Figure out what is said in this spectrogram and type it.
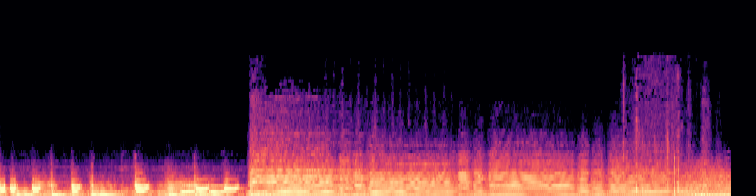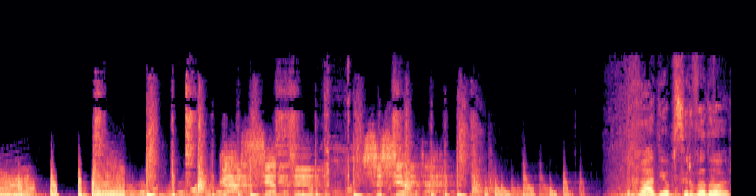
Apaixonante. K760. Rádio Observador.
